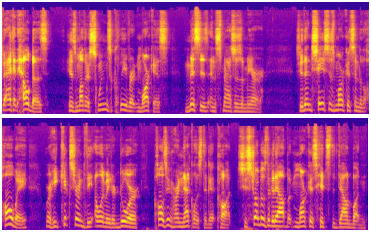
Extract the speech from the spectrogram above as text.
Back at Helga's, his mother swings a cleaver at Marcus, misses, and smashes a mirror. She then chases Marcus into the hallway, where he kicks her into the elevator door, causing her necklace to get caught. She struggles to get out, but Marcus hits the down button,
